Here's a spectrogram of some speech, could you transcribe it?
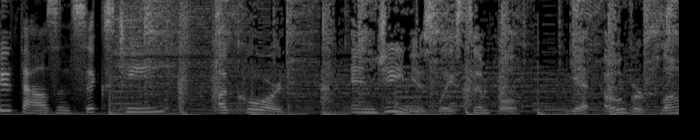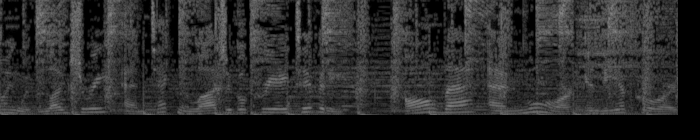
2016 Accord. Ingeniously simple, yet overflowing with luxury and technological creativity. All that and more in the Accord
